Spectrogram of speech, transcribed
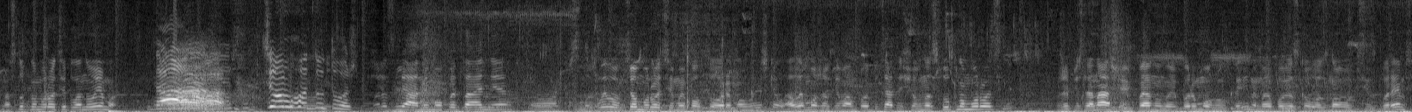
В наступному році плануємо? Да. В цьому году теж. Ми Розглянемо питання. От. Можливо, в цьому році ми повторимо вишкіл, але можу вам пообіцяти, що в наступному році, вже після нашої впевненої перемоги України, ми обов'язково знову всі зберемося.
